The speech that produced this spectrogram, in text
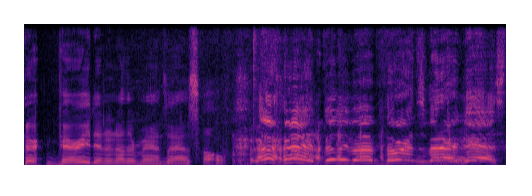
buried in another man's asshole. All right, Billy Bob Thornton's been our guest.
